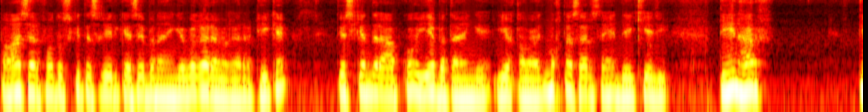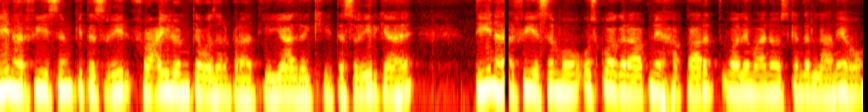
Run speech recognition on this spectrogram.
پانچ حرف ہوں تو اس کی تصغیر کیسے بنائیں گے؟ وغیرہ وغیرہ، ٹھیک ہے؟ تو اس کے اندر آپ کو یہ بتائیں گے، یہ قواعد مختصر سے ہیں، دیکھیے جی۔ تین حرف، تین حرفی اسم کی تصغیر فعیل ان کے وزن پر آتی ہے، یاد رکھیے۔ تصغیر کیا ہے؟ تین حرفی اسم ہو، اس کو اگر آپ نے حقارت والے معنی اس کے اندر لانے ہوں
